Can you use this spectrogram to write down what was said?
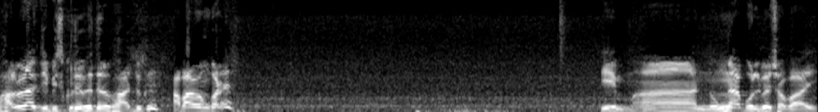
ভালো লাগছে বিস্কুটের ভেতরে ভাত ঢুকে? আবার ওরকম করে? এ মা নোংরা বলবে সবাই।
